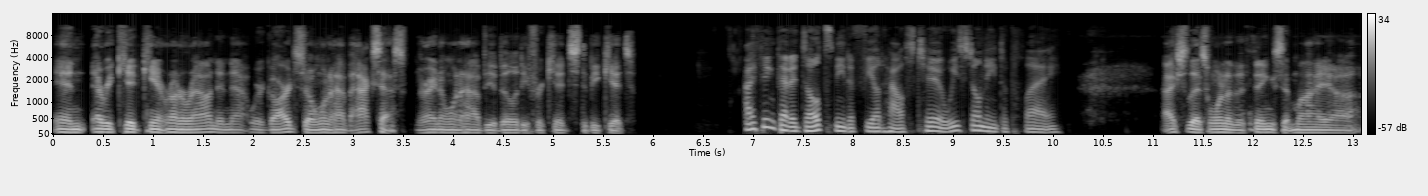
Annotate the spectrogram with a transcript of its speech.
and every kid can't run around in that regard. So I want to have access, right? I want to have the ability for kids to be kids. I think that adults need a field house too. We still need to play. Actually, that's one of the things that my uh,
